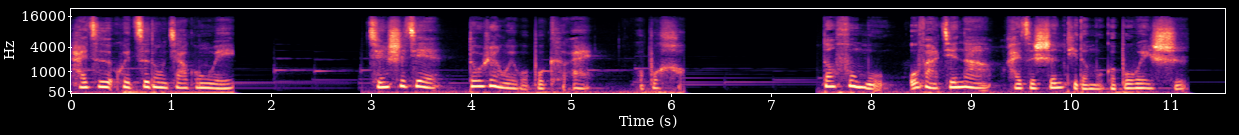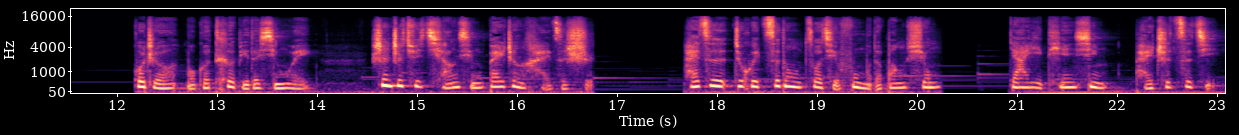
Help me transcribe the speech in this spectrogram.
孩子会自动加工为：全世界都认为我不可爱，我不好。当父母。无法接纳孩子身体的某个部位时，或者某个特别的行为，甚至去强行掰正孩子时，孩子就会自动做起父母的帮凶，压抑天性，排斥自己，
